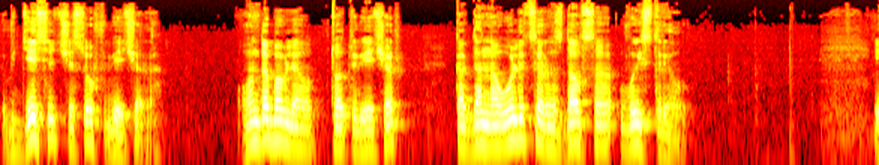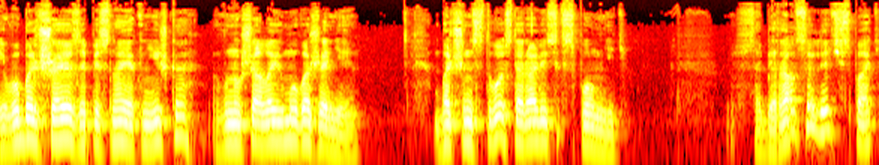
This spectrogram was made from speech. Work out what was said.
в 10 часов вечера? Он добавлял, тот вечер, когда на улице раздался выстрел. Его большая записная книжка внушала ему уважение – большинство старались вспомнить. Собирался лечь спать.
